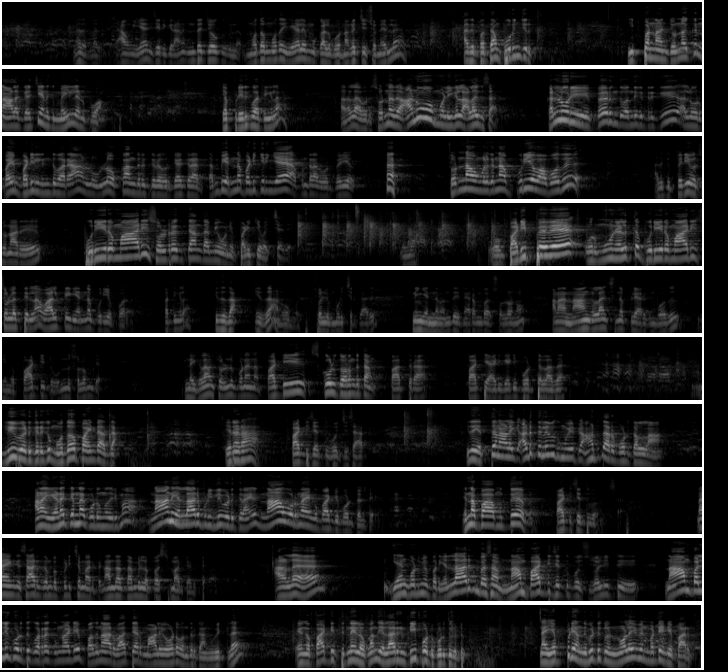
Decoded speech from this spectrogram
மெத மெத. அவங்க ஏன் சிரிக்கிறாங்க இந்த ஜோக்குக்கு இல்லை. முத முத ஏழை முக்காலுக்கு ஒரு நகைச்சுவை சொன்னேன்ல. அது இப்போ தான் புரிஞ்சிருக்கு. இப்போ நான் சொன்னதுக்கு நாளை கழிச்சு எனக்கு மெயில் அனுப்புவாங்க. எப்படி இருக்கு பார்த்தீங்களா அதனால் அவர் சொன்னது அனுபவ மொழிகள் அழகு சார். கல்லூரி பேருந்து வந்துக்கிட்டு இருக்கு அதில் ஒரு பையன் படியில் நின்று வரான் அதில் உள்ளே உட்காந்துருக்கிறவர் கேட்குறாரு தம்பி என்ன படிக்கிறீங்க? அப்படின்றார் ஒரு பெரியவர். சொன்னால் உங்களுக்கு என்ன புரியவா போது? அதுக்கு பெரியவர் சொன்னார் புரிகிற மாதிரி சொல்கிறதுக்கு தான் தம்பி உன்னை படிக்க வச்சது. சரிங்களா? உன் படிப்பவே ஒரு மூணு எழுத்தை புரிகிற மாதிரி சொல்லத்திலாம் வாழ்க்கையில் என்ன புரிய போகிற பார்த்தீங்களா இதுதான் இதுதான் அனுபவங்கள் சொல்லி முடிச்சிருக்காரு. நீங்கள் என்ன வந்து நிரம்ப சொல்லணும். ஆனால் நாங்கள்லாம் சின்ன பிள்ளையா இருக்கும்போது எங்கள் பாட்டிகிட்ட ஒன்றும் சொல்ல முடியாது. இன்றைக்கெல்லாம் சொல்லணும் போனால் என்ன பாட்டி ஸ்கூல் திறந்துட்டாங்க. பாத்திரா பாட்டி அடிக்கடி போட்டு தள்ளாத. லீவ் எடுக்கிறதுக்கு மொதல் பாயிண்ட் அதுதான் என்னடா பாட்டி செத்து போச்சு சார். இதை எத்தனை நாளைக்கு அடுத்த லீவுக்கு முயற்சி அடுத்த அரை போட்டு தள்ளலாம். ஆனால் எனக்கு என்ன கொடுமை தெரியுமா? நானும் எல்லாரும் இப்படி லீவ் எடுக்கிறாங்க. நான் ஒரு நாள் எங்கள் பாட்டி போட்டு தள்ளிட்டேன். என்னப்பா முத்து பாட்டி செத்து போகும் சார். நான் எங்கள் சாருக்கு ரொம்ப பிடிச்சமாக இருப்பேன். நான் தான் தமிழில் ஃபஸ்ட் மார்க் எடுப்பேன். அதனால் என் கொடுமை பாரு எல்லாருக்கும் பேசாமல் நான் பாட்டி செத்து போச்சு சொல்லிட்டு நான் பள்ளிக்கூடத்துக்கு வர்றதுக்கு முன்னாடியே பதினாறு வாத்தியார் மாலையோடு வந்திருக்காங்க வீட்டில் எங்கள் பாட்டி திண்ணையில் உட்காந்து எல்லாருக்கும் டீ போட்டு கொடுத்துக்கிட்டு நான் எப்படி அந்த வீட்டுக்குள்ள நுழைவேன் மட்டும் என்னை பாருங்க.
